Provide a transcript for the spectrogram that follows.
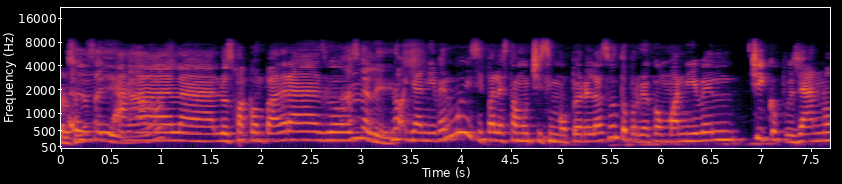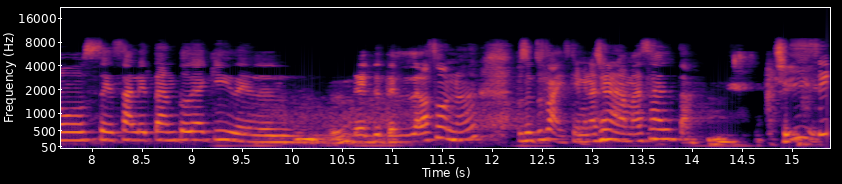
personas allegadas. los compadrazgos. Ándale. No, y a nivel municipal está muchísimo peor el asunto, porque como a nivel chico, pues ya no se sale tanto de aquí, del, de, la zona, pues entonces la discriminación era más alta. Sí, sí,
